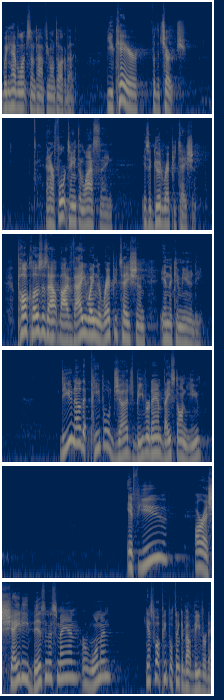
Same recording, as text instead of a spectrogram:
we can have lunch sometime if you want to talk about it. Do you care for the church? And our 14th and last thing is a good reputation. Paul closes out by evaluating the reputation in the community. Do you know that people judge Beaver Dam based on you? If you are a shady businessman or woman, guess what people think about Beaver Dam?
